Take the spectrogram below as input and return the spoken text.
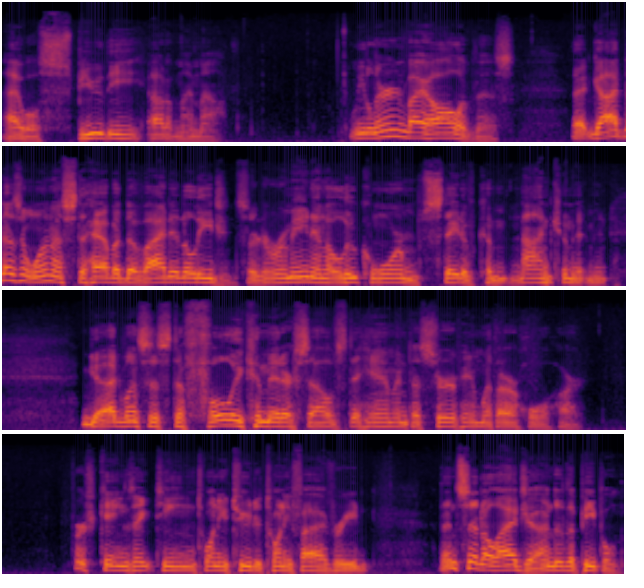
I will spew thee out of my mouth. We learn by all of this that God doesn't want us to have a divided allegiance or to remain in a lukewarm state of non commitment. God wants us to fully commit ourselves to Him and to serve Him with our whole heart. 1 Kings 18 22 to 25 read, Then said Elijah unto the people,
